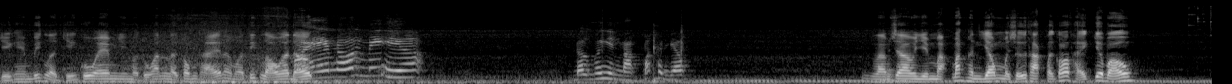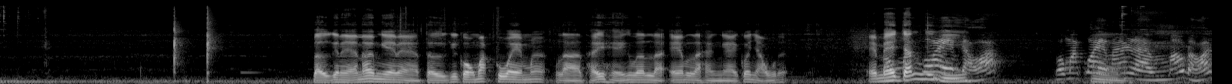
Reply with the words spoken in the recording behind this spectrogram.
Chuyện em biết là chuyện của em nhưng mà tụi anh là không thể nào mà tiết lộ ra mà được. em nói mấy á đừng có nhìn mặt bắt hình dong. Làm sao mà nhìn mặt bắt hình dong mà sự thật là có thiệt chứ bộ từ cái này nói em nghe nè từ cái con mắt của em á là thể hiện lên là em là hàng ngày có nhậu đó. Em né tránh cái em gì? đỏ. Con mắt của em Ừ. á là máu đỏ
